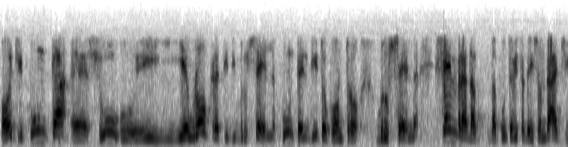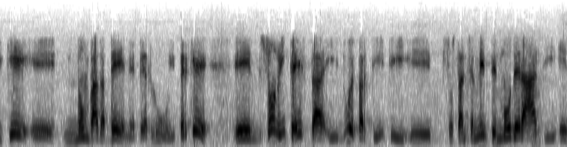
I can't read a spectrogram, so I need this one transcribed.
oggi punta eh, sugli eurocrati di Bruxelles, punta il dito contro Bruxelles. Sembra dal, dal punto di vista dei sondaggi che eh, non vada bene per lui, perché eh, sono in testa i due partiti eh, sostanzialmente moderati e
